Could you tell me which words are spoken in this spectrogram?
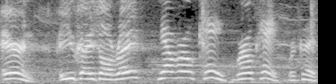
Aaron, are you guys alright? Yeah, we're okay. We're okay. We're good.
